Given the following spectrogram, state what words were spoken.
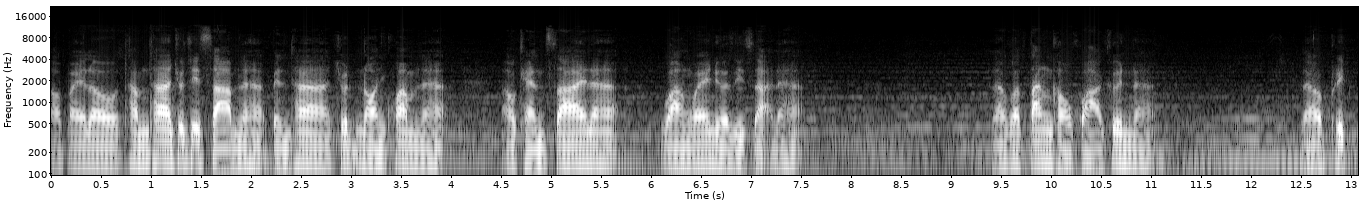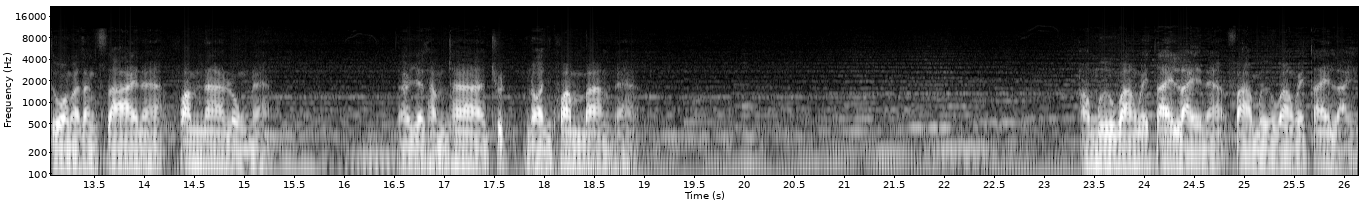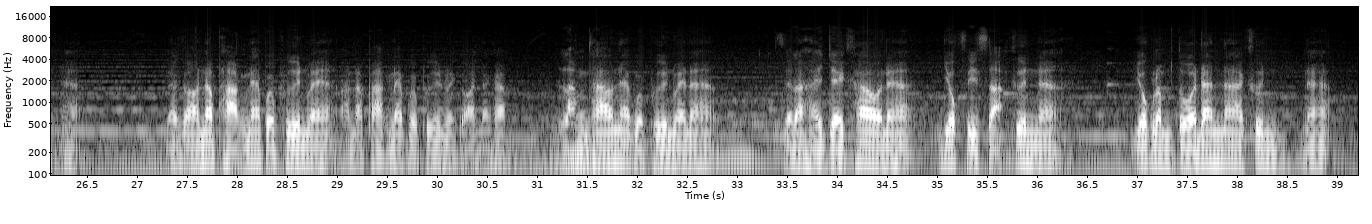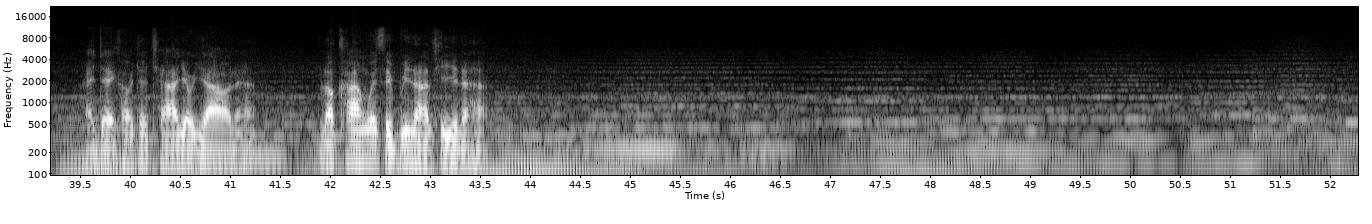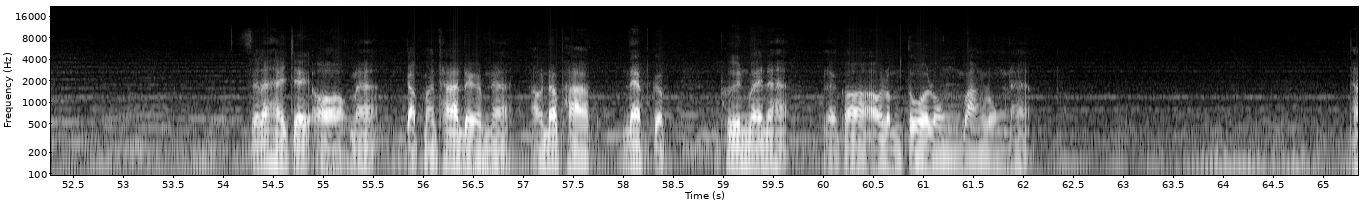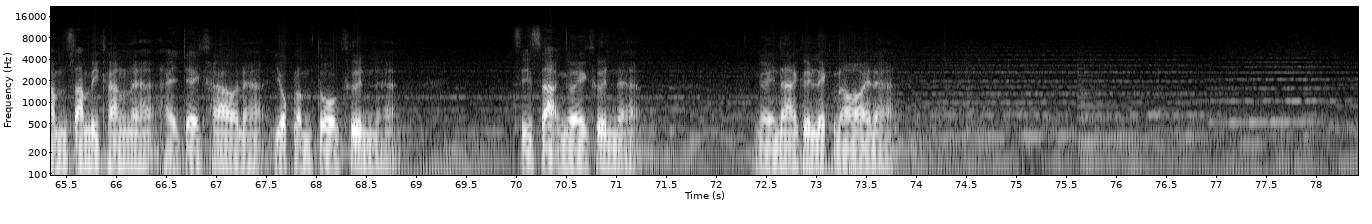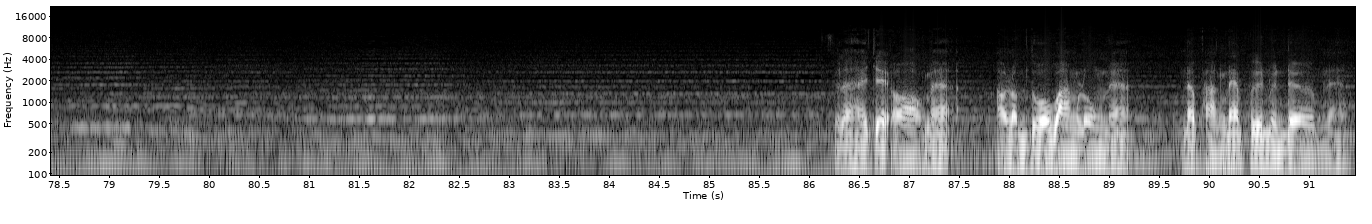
ต่อไปเราทำท่าชุดที่สามนะฮะ เป็นท่าชุดนอนคว่ำนะฮะ เอาแขนซ้ายนะฮะ วางไว้เหนือศีรษะนะฮะ แล้วก็ตั้งเข่าขวาขึ้นนะฮะ แล้วพลิกตัวมาทางซ้ายนะฮะ คว่ำหน้าลงนะฮะ เราจะทำท่าชุดนอนคว่ำบ้างนะฮะ เอามือวางไว้ใต้ไหล่นะฮะฝ่ามือวางไว้ใต้ไหล่นะฮะ แล้วก็หน้าผากแนบกับพื้นไว้เอาหน้าผากแนบกับพื้นไว้ก่อนนะครับ หลังเท้าแนบกับพื้นไว้นะฮะเสร็จแล้วหายใจเข้านะฮะยกศีรษะขึ้นนะ ยกลำตัวด้านหน้าขึ้นนะฮะหายใจเข้าช้าๆยาวๆนะฮะแล้วค้างไว้สิบวินาทีนะฮะเสร็จแล้วหายใจออกนะฮะ กลับมาท่าเดิมนะ เอาหน้าผากแนบกับพื้นไว้นะฮะ แล้วก็เอาลำตัวลงวางลงนะฮะทำซ้ำอีกครั้งนะฮะ หายใจเข้านะฮะ ยกลำตัวขึ้นนะฮะ ศีรษะเงยขึ้นนะฮะ เงยหน้าขึ้นเล็กน้อยนะฮะ เสร็จแล้วหายใจออกนะฮะเอาลำตัววางลงนะฮะหน้าผากแนบพื้นเหมือนเดิมนะฮะ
